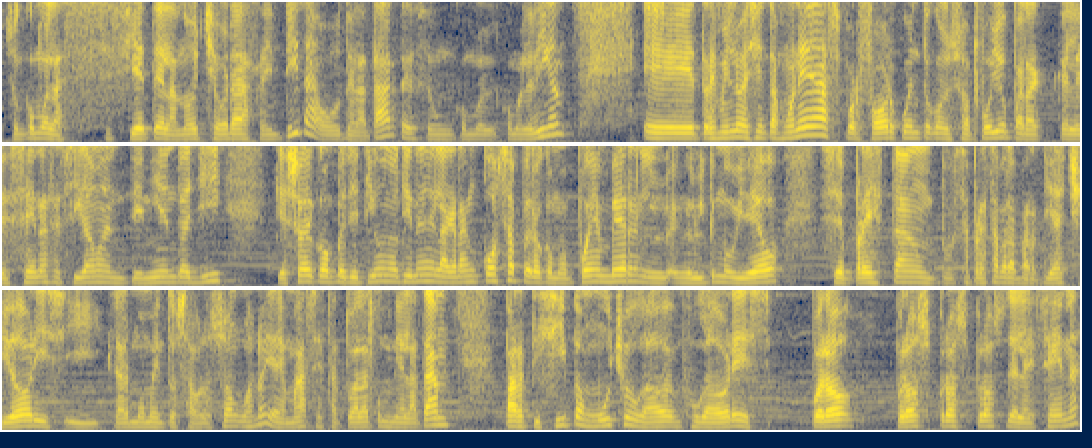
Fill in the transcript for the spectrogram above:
Son como las 7 de la noche, hora argentina, o de la tarde, según como, como le digan. 3.900 eh, monedas. Por favor, cuento con su apoyo para que la escena se siga manteniendo allí. Que eso de competitivo no tiene la gran cosa, pero como pueden ver en el, último video, se prestan se presta para partidas chidoris y crear momentos sabrosongos, ¿no? Y además está toda la comunidad Latam. Participan mucho jugadores pro, pros, pros, pros de la escena.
